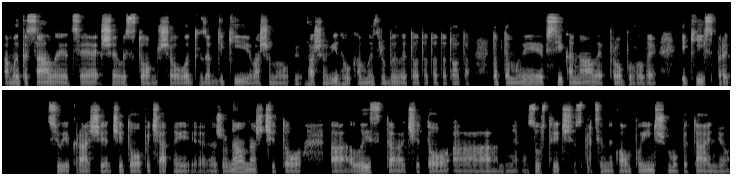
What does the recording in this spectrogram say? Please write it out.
а ми писали це ще листом, що от завдяки вашому вашим відгукам ми зробили то-то, то-то, то-то. Тобто ми всі канали пробували, який спрацює краще, чи то печатний, е, журнал наш, чи то, а, лист, чи то, а, зустріч з працівником по іншому питанню,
